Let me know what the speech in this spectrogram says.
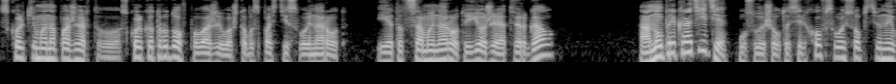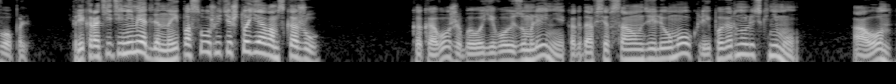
Скольким она пожертвовала, сколько трудов положила, чтобы спасти свой народ. И этот самый народ ее же и отвергал? «А ну прекратите!» — услышал Тосельхов свой собственный вопль. «Прекратите немедленно и послушайте, что я вам скажу!» Каково же было его изумление, когда все в самом деле умолкли и повернулись к нему. А он,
